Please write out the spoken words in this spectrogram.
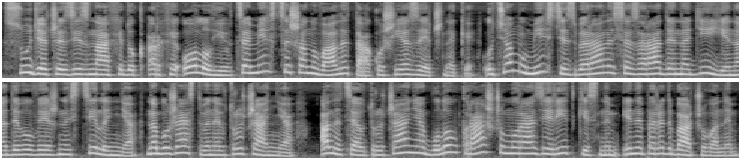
Судячи зі знахідок археологів, це місце шанували також язичники. У цьому місці збиралися заради надії на дивовижне зцілення, на божественне втручання. Але це втручання було в кращому разі рідкісним і непередбачуваним,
